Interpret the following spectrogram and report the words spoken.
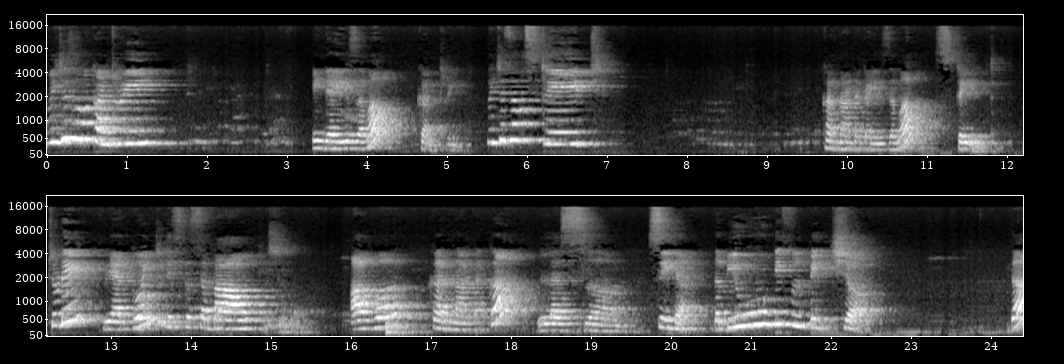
Which is our country? India is our country. Which is our state? Karnataka is our state. Today we are going to discuss about our Karnataka lesson. See here the beautiful picture. The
